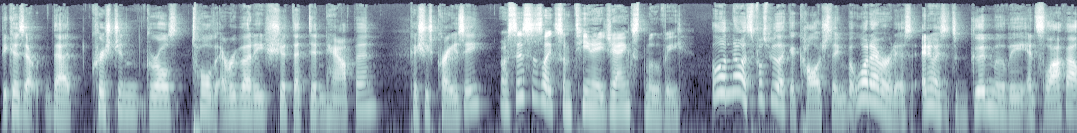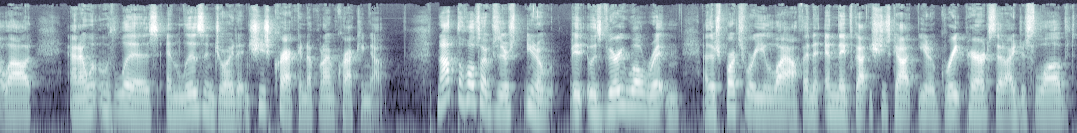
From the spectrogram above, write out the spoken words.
because that, that Christian girls told everybody shit that didn't happen because she's crazy. Oh, so this is like some teenage angst movie. Well, no, it's supposed to be like a college thing, but whatever it is. Anyways, it's a good movie. And it's laugh out loud, and I went with Liz, and Liz enjoyed it, and she's cracking up, and I'm cracking up. Not the whole time because there's, you know, it, it was very well written, and there's parts where you laugh, and and they've got, she's got, you know, great parents that I just loved,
